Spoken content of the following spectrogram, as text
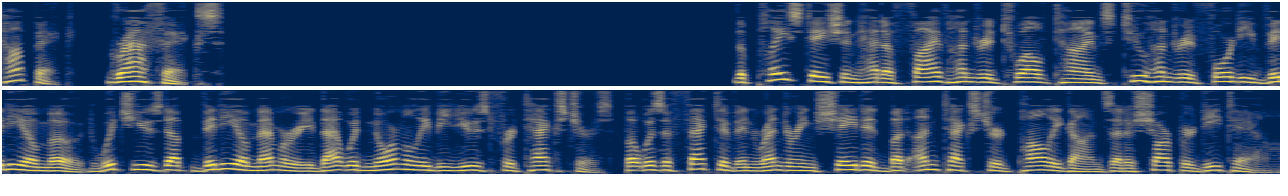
Topic: Graphics. The PlayStation had a 512 x 240 video mode which used up video memory that would normally be used for textures, but was effective in rendering shaded but untextured polygons at a sharper detail.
